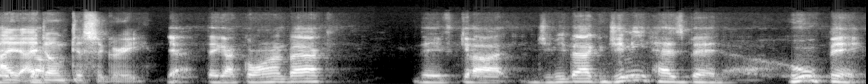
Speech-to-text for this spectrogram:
I, I don't disagree. Yeah, they got Goran back. They've got Jimmy back. Jimmy has been hooping.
